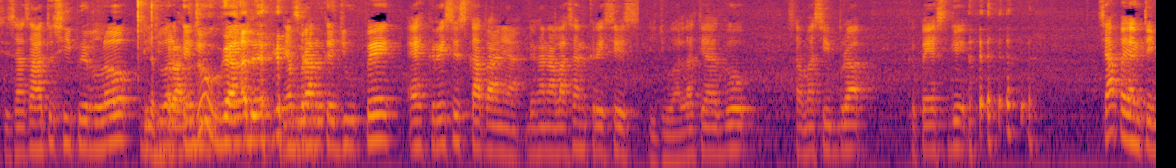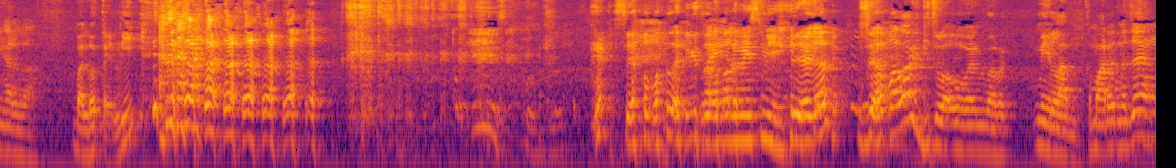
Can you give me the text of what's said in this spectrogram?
Sisa satu si Pirlo dijual Nyebrang ke juga ke nyebrang ke Juve, eh krisis katanya dengan alasan krisis. Dijual lah Thiago sama si Bra ke PSG. Siapa yang tinggal, Bang? Balotelli. Siapa lagi? Messi. Iya kan? Siapa lagi coba pemain Milan? Kemarin aja yang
